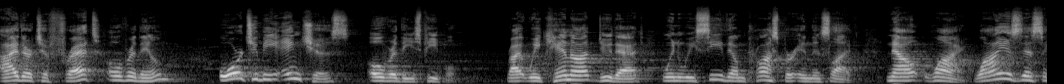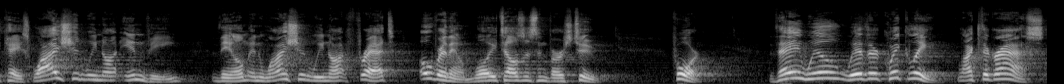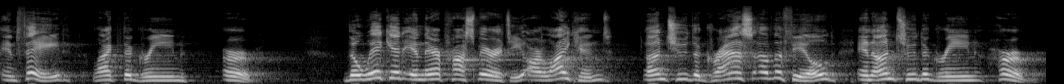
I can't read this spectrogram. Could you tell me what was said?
either to fret over them or to be anxious over these people. Right? We cannot do that when we see them prosper in this life. Now, why? Why is this the case? Why should we not envy them and why should we not fret over them? Well, he tells us in verse 2 For they will wither quickly like the grass and fade like the green herb. The wicked in their prosperity are likened unto the grass of the field and unto the green herb.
